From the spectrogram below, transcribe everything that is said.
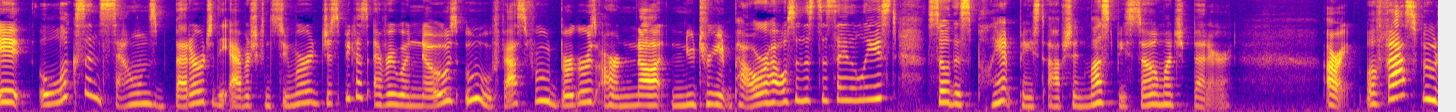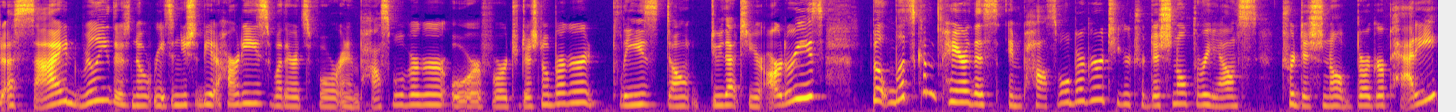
It looks and sounds better to the average consumer just because everyone knows, ooh, fast food burgers are not nutrient powerhouses to say the least, so this plant based option must be so much better. All right, well, fast food aside, really, there's no reason you should be at Hardee's, whether it's for an impossible burger or for a traditional burger. Please don't do that to your arteries. But let's compare this impossible burger to your traditional three ounce traditional burger patty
